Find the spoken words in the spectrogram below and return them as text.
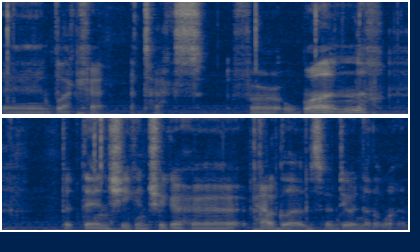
And Black Cat attacks for one. But then she can trigger her power gloves and do another one.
